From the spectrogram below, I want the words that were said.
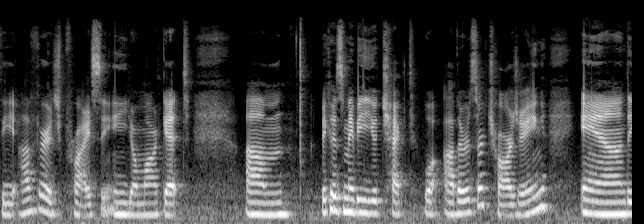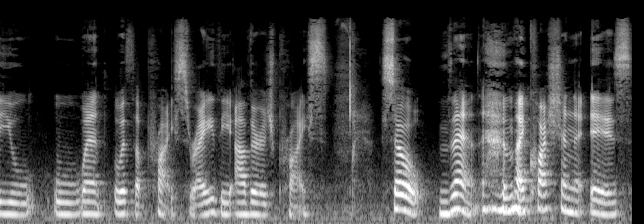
the average price in your market um, because maybe you checked what others are charging and you went with the price, right? The average price. So then my question is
